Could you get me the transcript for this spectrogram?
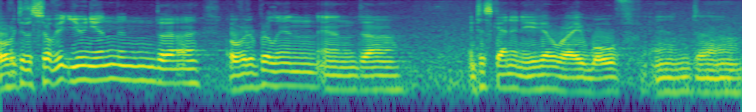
over to the Soviet Union, and uh, over to Berlin, and uh, into Scandinavia, where I wove, and um,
